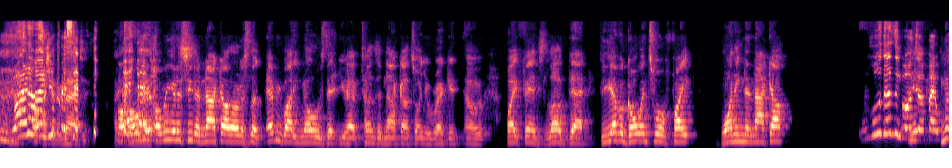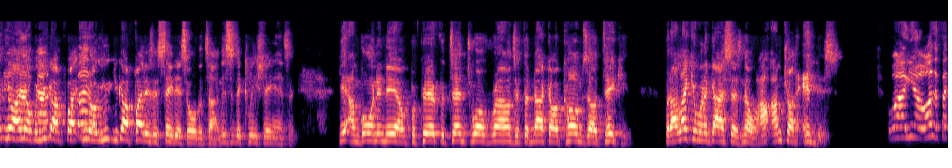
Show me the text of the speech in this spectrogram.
Hundred percent. Imagine. I Are, are we, are we going to see the knockout artist? Look, everybody knows that you have tons of knockouts on your record. Uh, fight fans love that. Do you ever go into a fight wanting to knock out? Who doesn't go into Yeah, a fight? No, no, I know, knock but you got fight. You know, you, you got fighters that say this all the time. This is the cliche answer. Yeah, I'm going in there. I'm prepared for 10, 12 rounds. If the knockout comes, I'll take it. But I like it when a guy says, "No, I, I'm trying to end this." Well, you know, all the fight.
